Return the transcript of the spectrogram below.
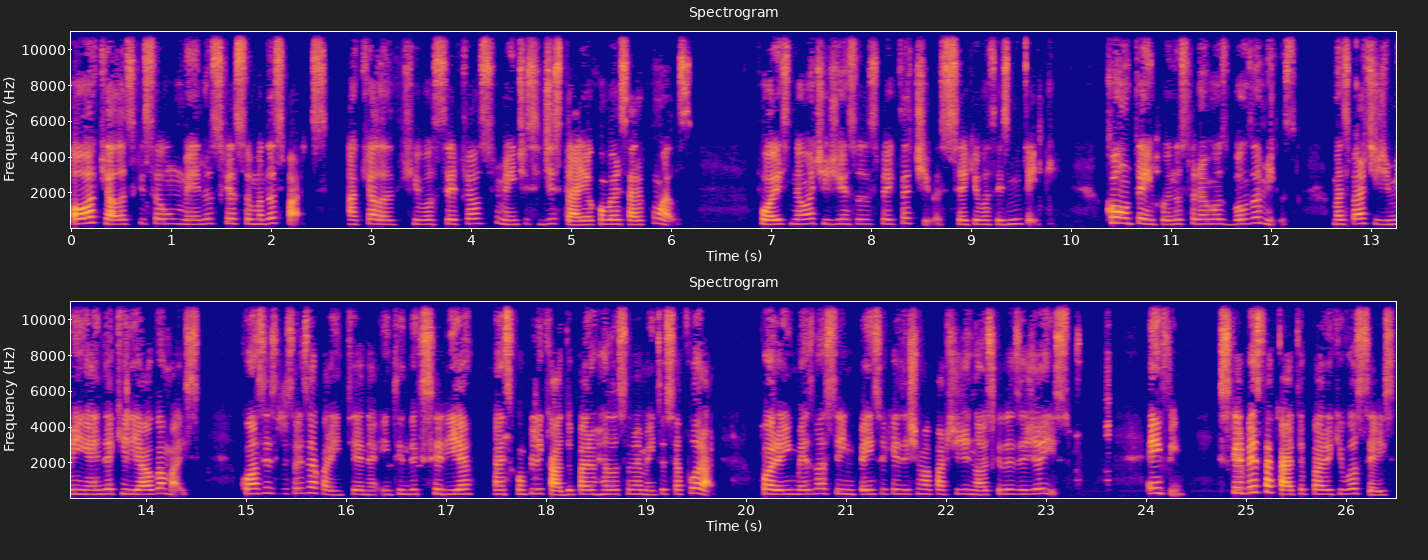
ou aquelas que são menos que a soma das partes, aquelas que você facilmente se distrai ao conversar com elas, pois não atingem as suas expectativas, sei que vocês me entendem. Com o tempo, nos tornamos bons amigos, mas parte de mim ainda queria algo a mais. Com as restrições da quarentena, entendo que seria mais complicado para um relacionamento se aflorar. Porém, mesmo assim, penso que existe uma parte de nós que deseja isso. Enfim, escrevi esta carta para que vocês,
